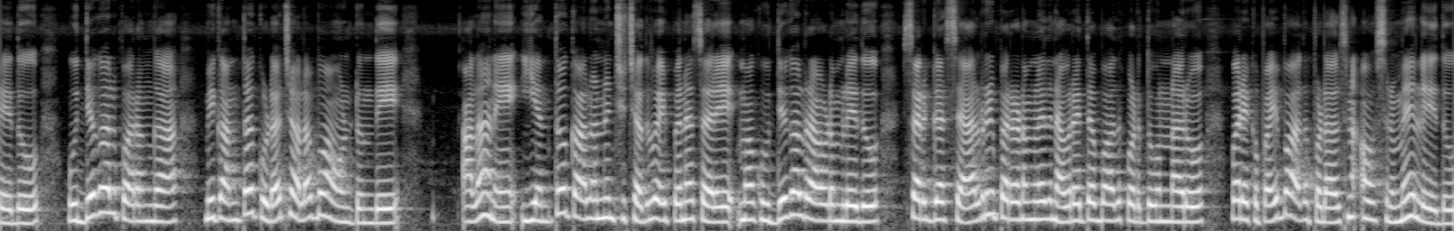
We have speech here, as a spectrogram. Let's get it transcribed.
లేదు. ఉద్యోగాల పరంగా మీకు అంతా కూడా చాలా బాగుంటుంది. అలానే ఎంతో కాలం నుంచి చదువు అయిపోయినా సరే మాకు ఉద్యోగాలు రావడం లేదు సరిగ్గా శాలరీ పెరగడం లేదని ఎవరైతే బాధపడుతూ ఉన్నారో వారి ఇకపై బాధపడాల్సిన అవసరమే లేదు.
